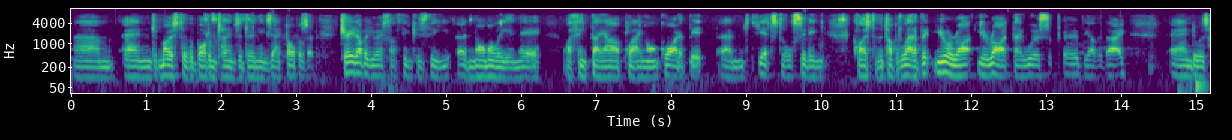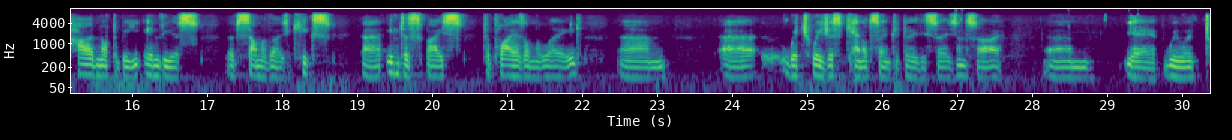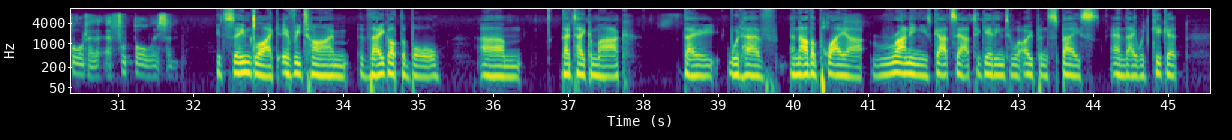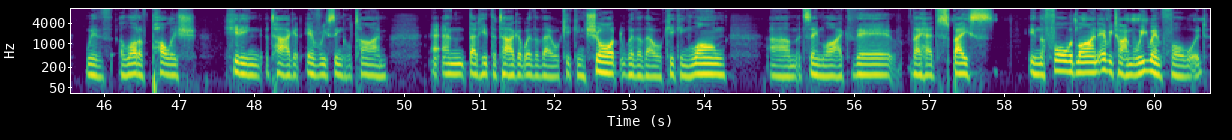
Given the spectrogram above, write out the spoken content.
Um, and most of the bottom teams are doing the exact opposite. GWS, I think, is the anomaly in there. I think they are playing on quite a bit and yet still sitting close to the top of the ladder. But you're right. You're right. They were superb the other day, and it was hard not to be envious of some of those kicks uh, into space to players on the lead, um, uh, which we just cannot seem to do this season. So, um, yeah, we were taught a, a, football lesson. It seemed like every time they got the ball, um, they'd take a mark they would have another player running his guts out to get into an open space, and they would kick it with a lot of polish, hitting a target every single time. And they'd hit the target whether they were kicking short, whether they were kicking long. Um, it seemed like they they had space in the forward line every time we went forward.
